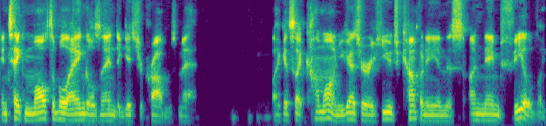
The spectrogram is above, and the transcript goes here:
and take multiple angles in to get your problems met. Like, it's like, come on, you guys are a huge company in this unnamed field. Like,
